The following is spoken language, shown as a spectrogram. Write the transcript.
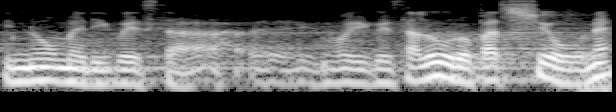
in nome di questa, eh, in nome di questa loro passione,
